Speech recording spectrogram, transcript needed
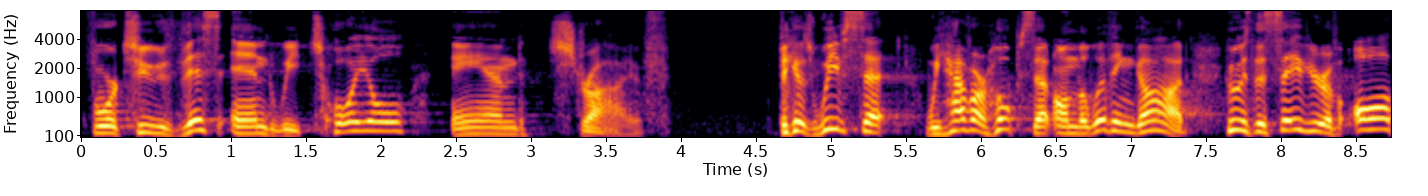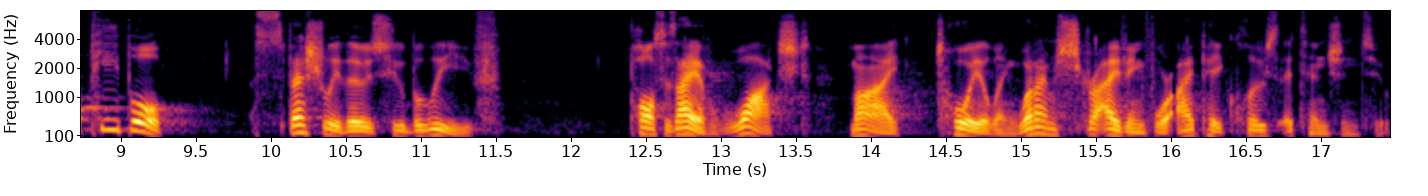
for to this end we toil and strive. Because we've set, we have our hope set on the living God, who is the Savior of all people, especially those who believe. Paul says, I have watched my toiling. What I'm striving for, I pay close attention to.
